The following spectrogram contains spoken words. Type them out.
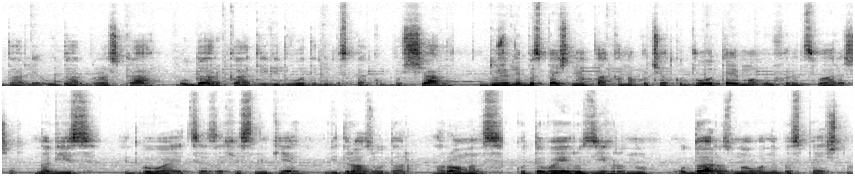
Далі удар Брашка. Удар Каді відводить небезпеку Бущан. Дуже небезпечна атака на початку другого тайму у Ференцвариша. Навіс відбиваються захисники. Відразу удар Роменс. Котовий розіграно. Удар знову небезпечно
